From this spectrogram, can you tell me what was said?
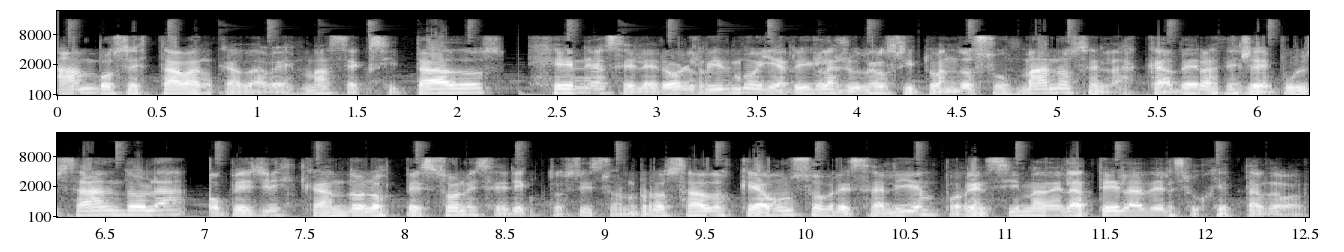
Ambos estaban cada vez más excitados, Gene aceleró el ritmo y Eric la ayudó situando sus manos en las caderas de ella pulsándola, o pellizcando los pezones erectos y sonrosados que aún sobresalían por encima de la tela del sujetador.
